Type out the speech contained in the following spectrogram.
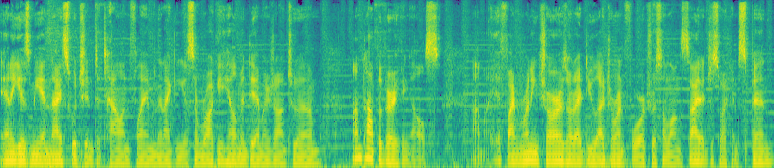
and it gives me a nice switch into Talonflame, and then I can get some Rocky Helmet damage onto him on top of everything else. Um, if I'm running Charizard, I do like to run Forretress alongside it just so I can spin.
